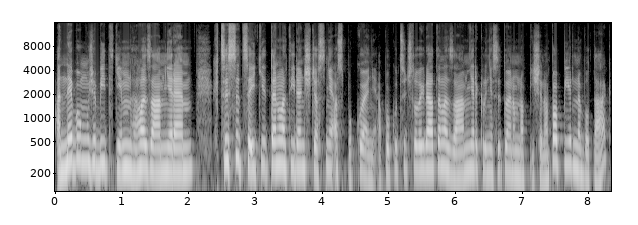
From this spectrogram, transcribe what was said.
a nebo může být tímhle záměrem, chci se cítit tenhle týden šťastně a spokojeně. A pokud si člověk dá udělá tenhle záměr, klidně si to jenom napíše na papír nebo tak,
